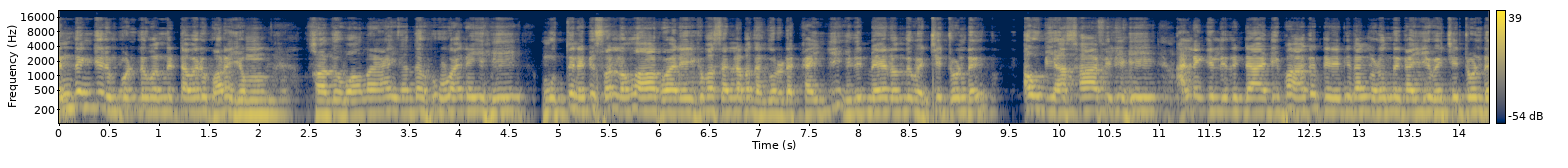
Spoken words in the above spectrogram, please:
എന്തെങ്കിലും കൊണ്ടുവന്നിട്ട് അവർ പറയും. മുത്തുനബി സ്വല്ലല്ലാഹു അലൈഹി വസല്ലമ തങ്ങളുടെ കൈ ഇതിന്മേലൊന്ന് വെച്ചിട്ടുണ്ട്. അല്ലെങ്കിൽ ഇതിന്റെ അടിഭാഗത്തിന് തങ്ങളൊന്ന് കൈ വെച്ചിട്ടുണ്ട്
